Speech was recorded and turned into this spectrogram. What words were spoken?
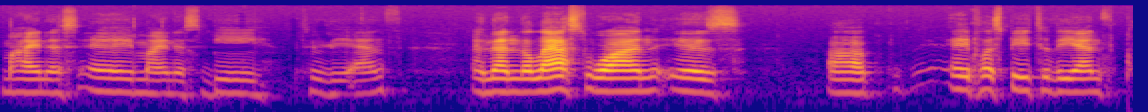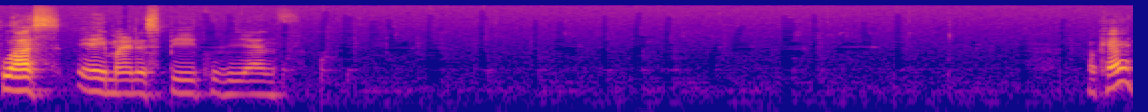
minus a minus b to the nth. And then the last one is uh, a plus b to the nth plus a minus b to the nth. Okay?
